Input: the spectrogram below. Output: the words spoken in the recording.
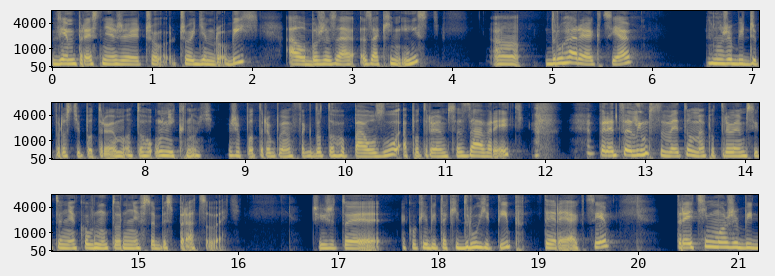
viem presne, že čo, čo idem robiť, alebo že za, za kým ísť. A druhá reakcia môže byť, že proste potrebujem od toho uniknúť, že potrebujem fakt do toho pauzu a potrebujem sa zavrieť pred celým svetom a potrebujem si to nejako vnútorne v sebe spracovať. Čiže to je ako keby taký druhý typ tej reakcie. Tretí môže byť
